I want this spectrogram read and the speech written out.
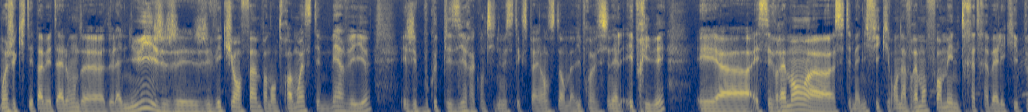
Moi, je quittais pas mes talons de, la nuit. J'ai vécu en femme pendant trois mois. C'était merveilleux. Et j'ai beaucoup de plaisir à continuer cette expérience dans ma vie professionnelle et privée. Et, euh, c'est vraiment, c'était magnifique. On a vraiment formé une très très belle équipe,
